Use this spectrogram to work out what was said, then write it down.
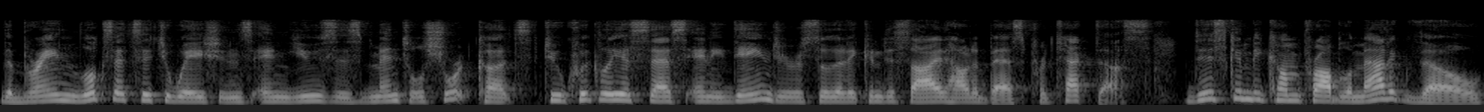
The brain looks at situations and uses mental shortcuts to quickly assess any danger so that it can decide how to best protect us. This can become problematic though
